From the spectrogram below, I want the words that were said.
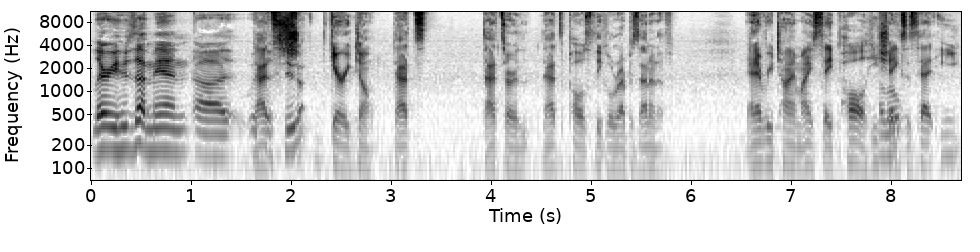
Larry, who's that man uh, with that's the suit? sh- Gary. Don't. That's that's our that's Paul's legal representative. And every time I say Paul, he Hello? shakes his head. He,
